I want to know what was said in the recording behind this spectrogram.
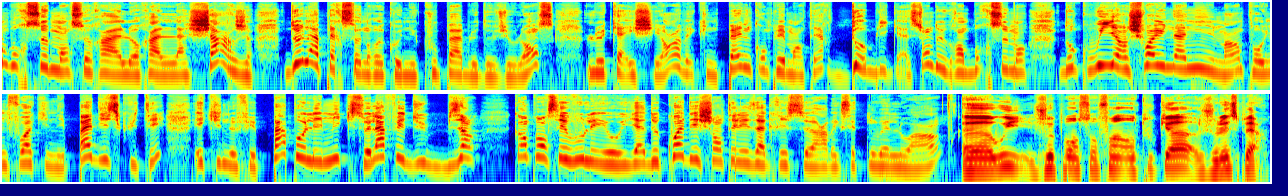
remboursement sera alors à la charge de la personne reconnue coupable de violence, le cas échéant avec une peine complémentaire d'obligation de remboursement. Donc oui, un choix unanime, hein, pour une fois qui n'est pas discuté et qui ne fait pas polémique, cela fait du bien. Qu'en pensez-vous Léo? Il y a de quoi déchanter les agresseurs avec cette nouvelle loi hein? Euh, Oui, je pense, enfin en tout cas, je l'espère.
